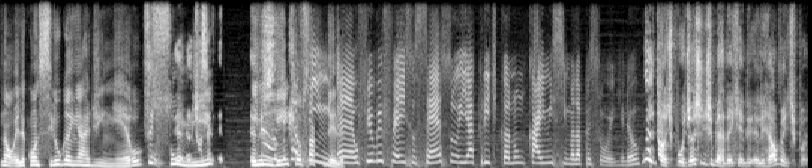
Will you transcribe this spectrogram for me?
Não, ele conseguiu ganhar dinheiro, Sim, é, sumir tipo assim, e ele- ninguém tipo encheu o saco assim, dele. é, o filme fez sucesso e a crítica não caiu em cima da pessoa, entendeu? Então, tipo, o Justin Timberlake, ele, ele realmente, tipo,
